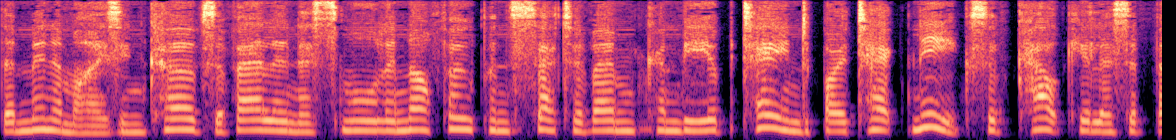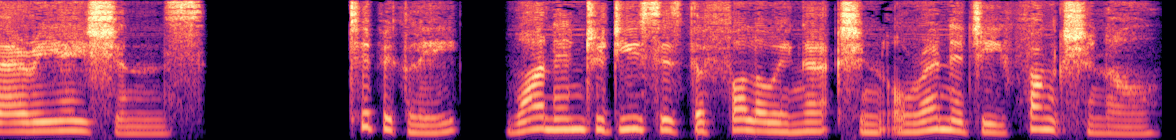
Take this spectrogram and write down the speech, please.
The minimizing curves of L in a small enough open set of M can be obtained by techniques of calculus of variations. Typically, one introduces the following action or energy functional.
